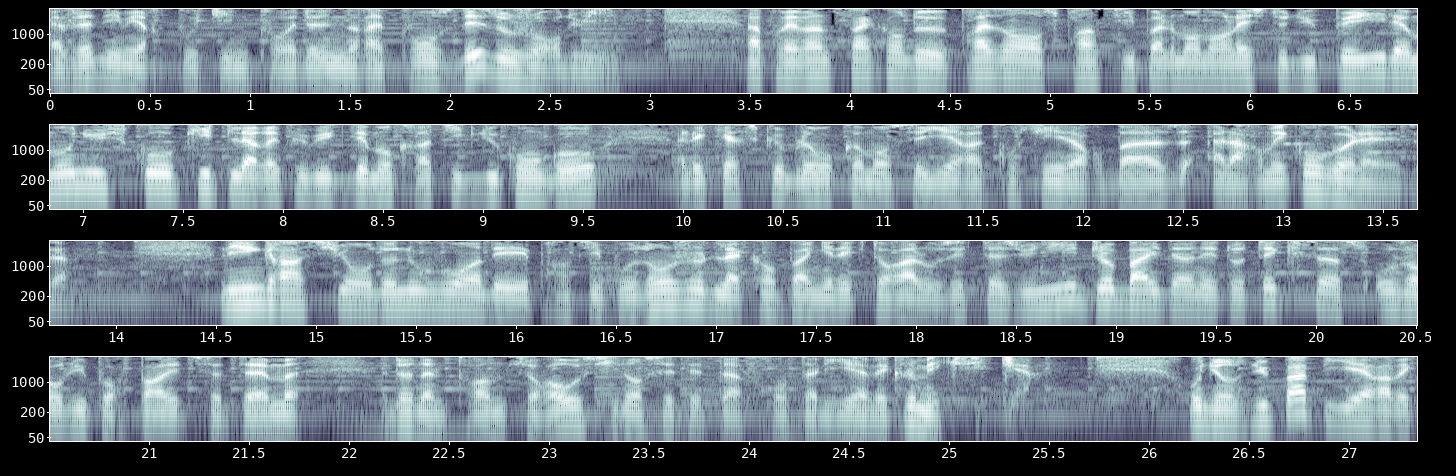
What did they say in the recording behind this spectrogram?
Vladimir Poutine pourrait donner une réponse dès aujourd'hui. Après 25 ans de présence principalement dans l'est du pays, la MONUSCO quitte la République démocratique du Congo. Les casques bleus ont commencé hier à consigner leur base à l'armée congolaise. L'immigration, de nouveau un des principaux enjeux de la campagne électorale aux États-Unis. Joe Biden est au Texas aujourd'hui pour parler de ce thème. Donald Trump sera aussi dans cet État frontalier avec le Mexique. Audience du pape hier avec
